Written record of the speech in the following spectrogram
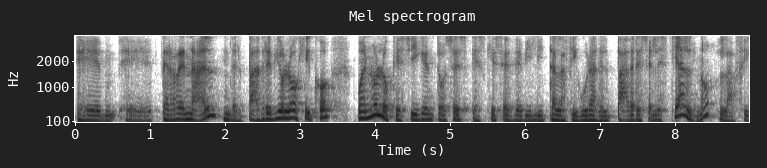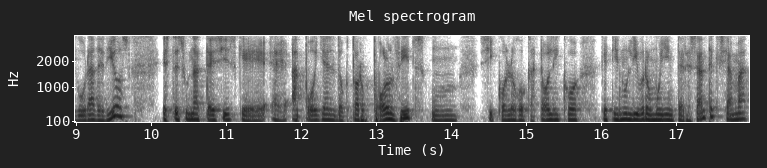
eh, eh, terrenal, del padre biológico, bueno, lo que sigue entonces es que se debilita la figura del padre celestial, ¿no? La figura de Dios. Esta es una tesis que eh, apoya el doctor Paul Witz, un psicólogo católico que tiene un libro muy interesante que se llama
